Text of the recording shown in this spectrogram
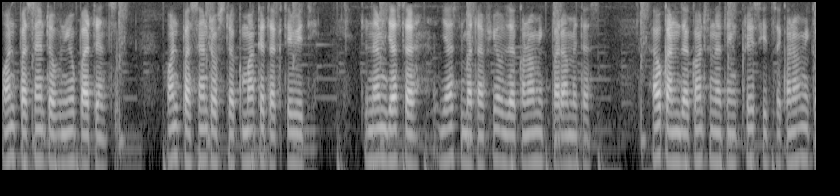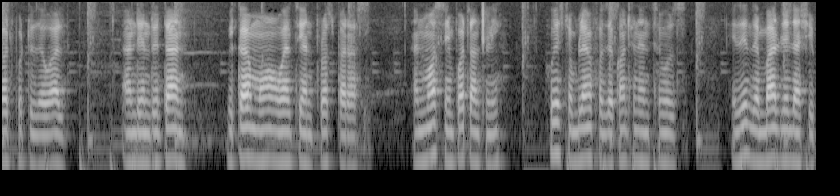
1% of new patents, 1% of stock market activity, to name just, a, just but a few of the economic parameters. How can the continent increase its economic output to the world and in return become more wealthy and prosperous? And most importantly, who is to blame for the continent's woes? Is it the bad leadership,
